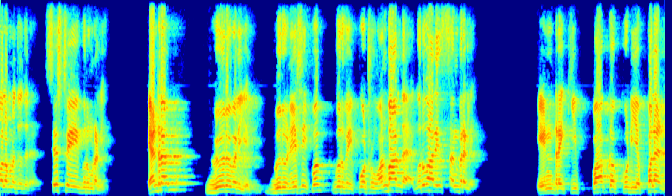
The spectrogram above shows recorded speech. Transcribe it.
வளமுடன் ஜோதிடர் சிஸ்டே குருமுரளி. என்ற குரு வழியில் குரு நேசிப்போம் குருவை போற்றுவோம் அன்பார்ந்த குருவாரி சன்பரளி இன்றைக்கு பார்க்கக்கூடிய பலன்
